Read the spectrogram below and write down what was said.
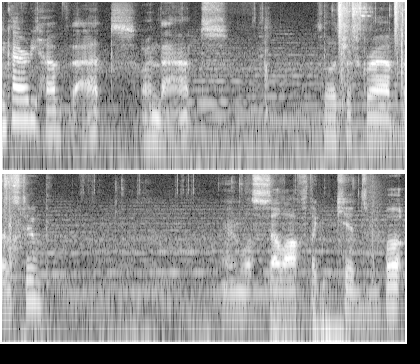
Think I already have that and that. So let's just grab those two. And we'll sell off the kid's book.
